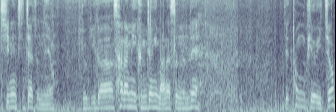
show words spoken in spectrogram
날씨는 진짜 좋네요. 여기가 사람이 굉장히 많았었는데 이제 통 비어 있죠.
